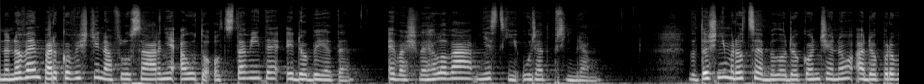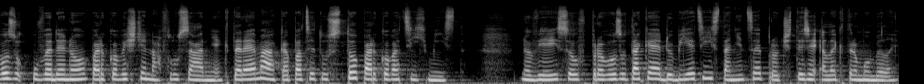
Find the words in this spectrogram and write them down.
Na novém parkovišti na Flusárně auto odstavíte i dobijete. Eva Švehlová, Městský úřad Příbram. V letošním roce bylo dokončeno a do provozu uvedeno parkoviště na Flusárně, které má kapacitu 100 parkovacích míst. Nově jsou v provozu také dobíjecí stanice pro čtyři elektromobily.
